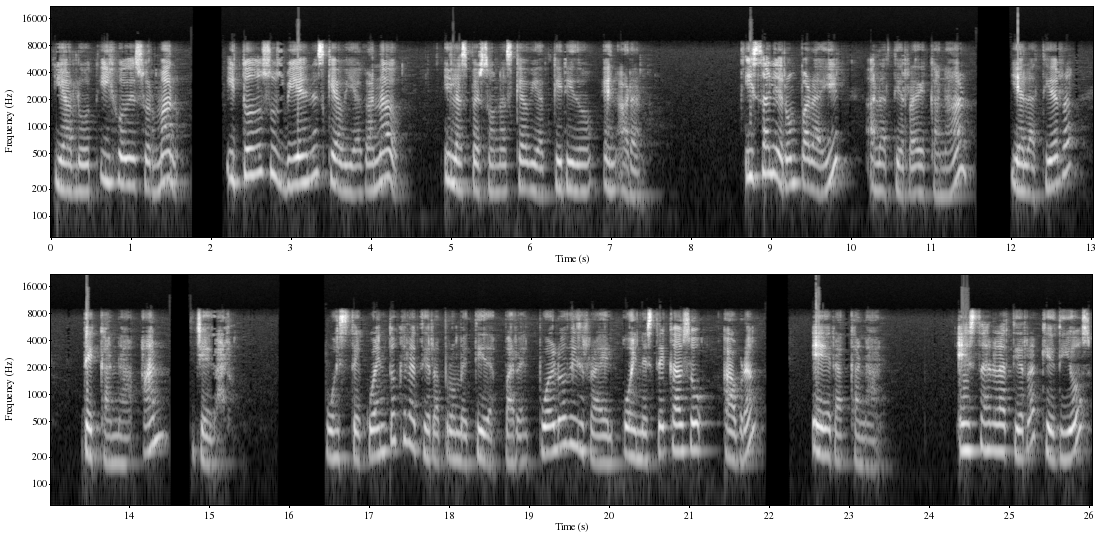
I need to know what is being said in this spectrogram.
y a Lot, hijo de su hermano, y todos sus bienes que había ganado, y las personas que había adquirido en Aram. Y salieron para ir a la tierra de Canaán, y a la tierra de Canaán llegaron. Pues te cuento que la tierra prometida para el pueblo de Israel, o en este caso Abraham, era Canaán. Esta era la tierra que Dios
